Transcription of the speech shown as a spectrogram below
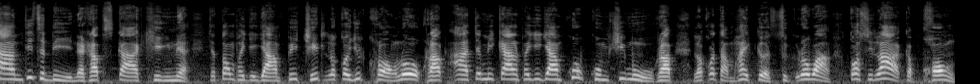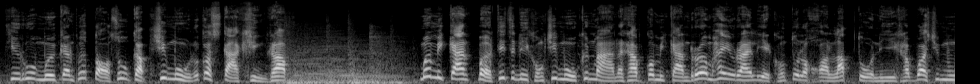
ตามทฤษฎีนะครับ Scar King เนี่ยจะต้องพยายามพิชิต แล้วก็ยึดครองโลกครับอาจจะมีการพยายามควบคุมชิมูครับแล้วก็ทำให้เกิดศึกระหว่าง Godzilla กับคองที่ร่วมมือกันเพื่อต่อสู้กับชิมูแล้วก็ Scar King ครับ เมื่อมีการเปิดทฤษฎีของชิมูขึ้นมานะครับก็มีการเริ่มให้รายละเอียดของตัวละครลับตัวนี้ครับว่าชิมู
